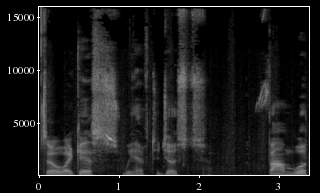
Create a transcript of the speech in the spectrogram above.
So I guess we have to just farm wood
